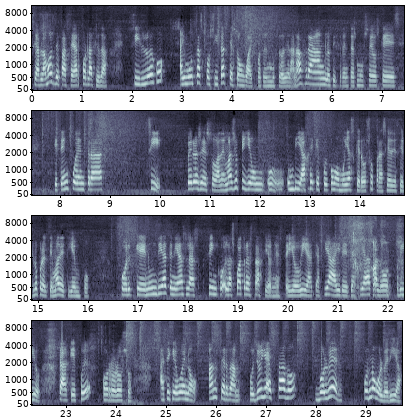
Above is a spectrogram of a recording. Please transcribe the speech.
si hablamos de pasear por la ciudad, si luego hay muchas cositas que son guays, pues el Museo de la Ana Frank, los diferentes museos que, que te encuentras, sí, pero es eso. Además, yo pillé un, un- un viaje que fue como muy asqueroso, por así decirlo, por el tema de tiempo. Porque en un día tenías las cinco, las cuatro estaciones, te llovía, te hacía aire, te hacía calor, frío, o sea que fue horroroso. Así que bueno, Ámsterdam, pues yo ya he estado, volver, pues no volvería,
